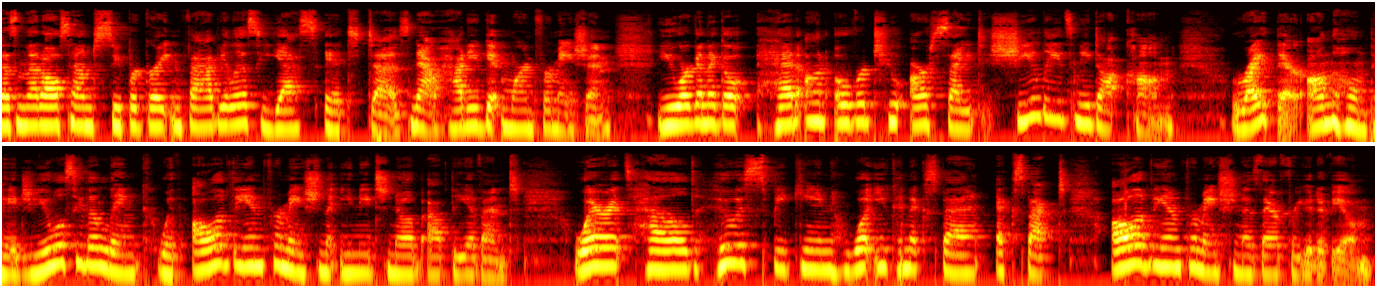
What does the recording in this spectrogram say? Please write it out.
Doesn't that all sound super great and fabulous? Yes, it does. Now, how do you get more information? You are going to go head on over to our site, sheleadsme.com. Right there on the homepage, you will see the link with all of the information that you need to know about the event where it's held, who is speaking, what you can expect, expect. All of the information is there for you to view.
